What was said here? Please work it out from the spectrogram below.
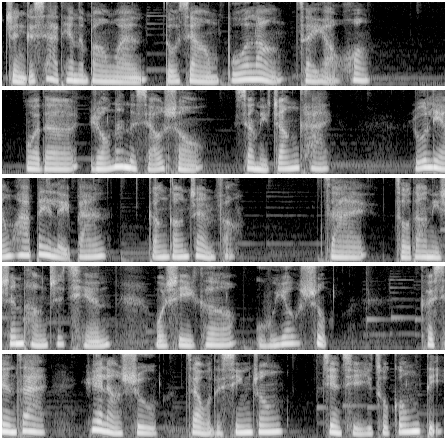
整个夏天的傍晚都像波浪在摇晃。我的柔嫩的小手向你张开，如莲花蓓蕾般刚刚绽放。在走到你身旁之前，我是一棵无忧树。可现在，月亮树在我的心中建起一座宫邸。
